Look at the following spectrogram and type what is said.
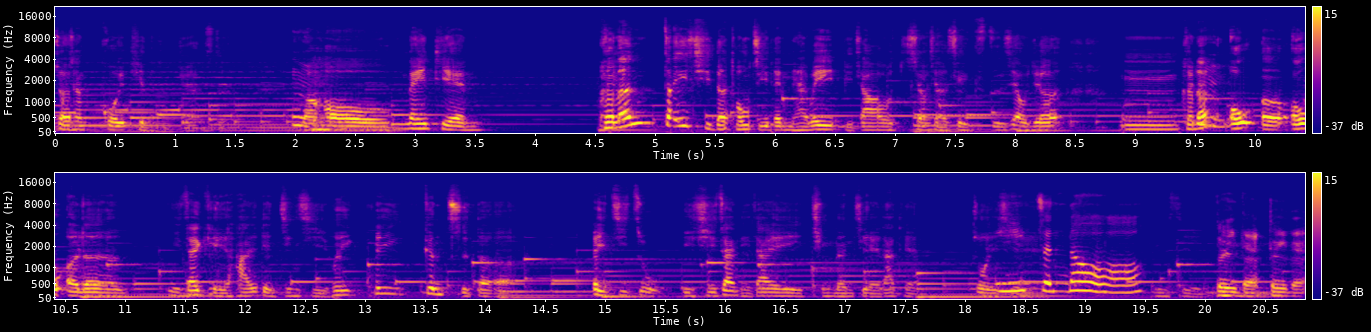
就好像过一天的感觉这样子。嗯然后那一天，可能在一起的头几天，你还会比较小小心思一下。我觉得，嗯，可能嗯偶尔偶尔的，你再给他一点惊喜，会会更值得被记住，以及在你在情人节那天做一些咦，真的哦。对的，对的。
